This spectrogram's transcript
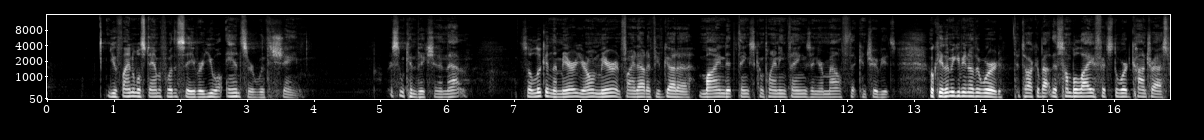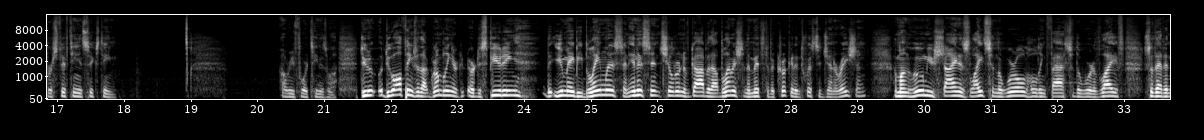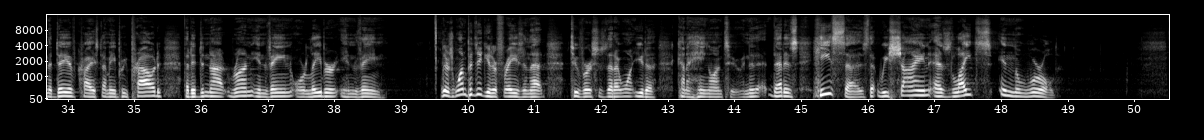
you finally will stand before the Savior, you will answer with shame. There's some conviction in that. So look in the mirror, your own mirror, and find out if you've got a mind that thinks complaining things and your mouth that contributes. Okay, let me give you another word to talk about this humble life. It's the word contrast, verse 15 and 16. I'll read 14 as well. Do, do all things without grumbling or, or, disputing, that you may be blameless and innocent, children of God without blemish in the midst of a crooked and twisted generation, among whom you shine as lights in the world, holding fast to the word of life, so that in the day of Christ I may be proud that I did not run in vain or labor in vain. There's one particular phrase in that two verses that I want you to kind of hang on to, and that is, He says that we shine as lights in the world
